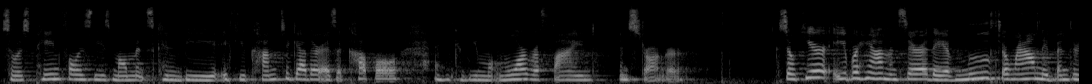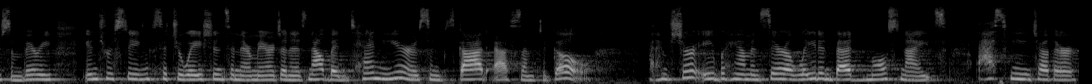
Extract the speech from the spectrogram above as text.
So, as painful as these moments can be, if you come together as a couple and you can be more, refined and stronger. So here, Abraham and Sarah, they have moved around. They've been through some very interesting situations in their marriage, and it's now been 10 years since God asked them to go. And I'm sure Abraham and Sarah laid in bed most nights asking each other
